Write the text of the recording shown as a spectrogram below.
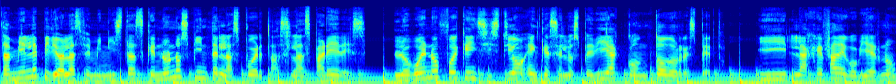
También le pidió a las feministas que no nos pinten las puertas, las paredes. Lo bueno fue que insistió en que se los pedía con todo respeto. ¿Y la jefa de gobierno?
